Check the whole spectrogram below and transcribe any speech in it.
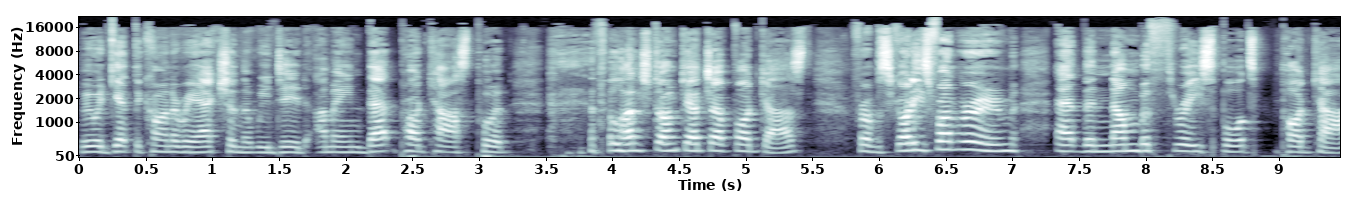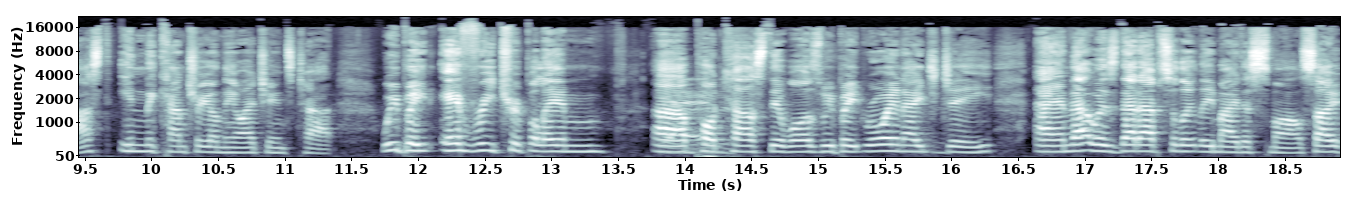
we would get the kind of reaction that we did. I mean, that podcast put the Lunchtime Catch Up podcast from Scotty's front room at the number three sports podcast in the country on the iTunes chart. We beat every Triple M. Uh, Yeah, podcast there was we beat Roy and HG and that was that absolutely made us smile so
